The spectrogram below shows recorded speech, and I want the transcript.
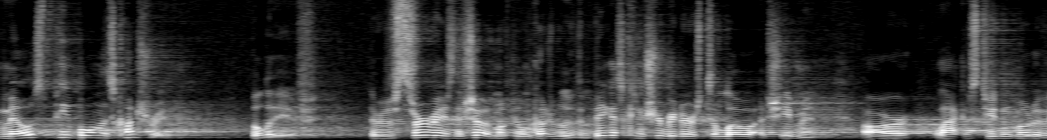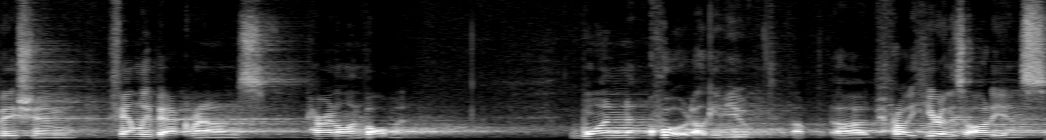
most people in this country believe, there's surveys that show most people in the country believe the biggest contributors to low achievement are lack of student motivation, family backgrounds, parental involvement. One quote I'll give you, uh, uh, probably here in this audience,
